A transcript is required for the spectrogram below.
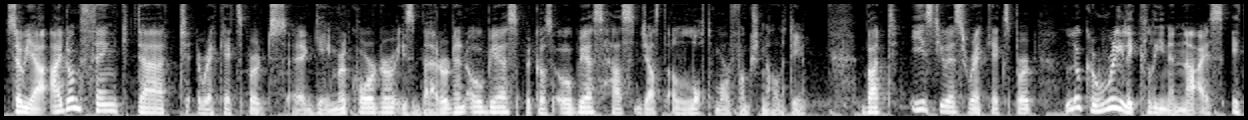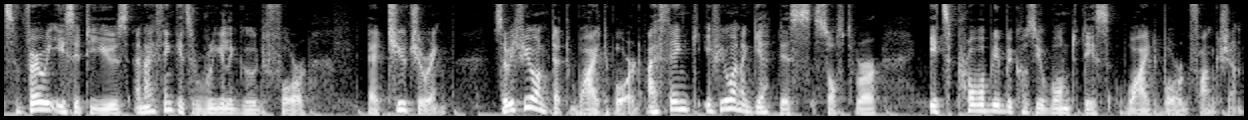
So yeah, I don't think that RecExpert's uh, game recorder is better than OBS because OBS has just a lot more functionality. But EaseUS RecExpert look really clean and nice. It's very easy to use and I think it's really good for uh, tutoring. So if you want that whiteboard, I think if you want to get this software, it's probably because you want this whiteboard function.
